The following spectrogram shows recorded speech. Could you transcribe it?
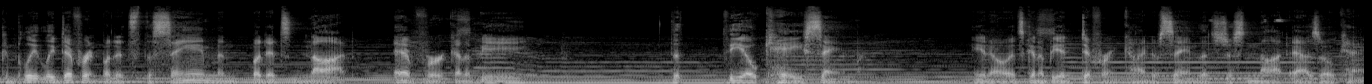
completely different, but it's the same and but it's not ever gonna be the the okay same. You know, it's gonna be a different kind of same that's just not as okay.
